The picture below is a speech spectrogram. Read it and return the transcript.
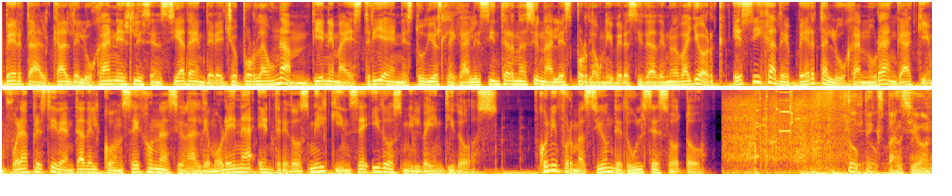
Berta Alcalde Luján es licenciada en Derecho por la UNAM, tiene maestría en Estudios Legales Internacionales por la Universidad de Nueva York, es hija de Berta Luján Uranga, quien fuera presidenta del Consejo Nacional de Morena entre 2015 y 2022. Con información de Dulce Soto. Top Expansión.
